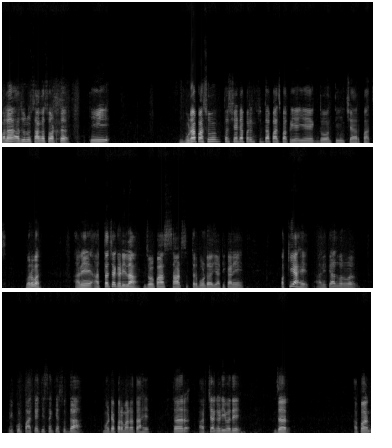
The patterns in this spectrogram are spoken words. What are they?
मला अजून सांगायचं वाटतं की बुडापासून तर शेंड्यापर्यंत सुद्धा पाच पाकळी आहे. एक दोन तीन चार पाच. बरोबर? आणि आत्ताच्या घडीला जवळपास साठ सत्तर बोंड या ठिकाणी पक्की आहेत. आणि त्याचबरोबर एकूण पात्याची संख्या सुद्धा मोठ्या प्रमाणात आहे. तर आजच्या घडीमध्ये जर आपण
